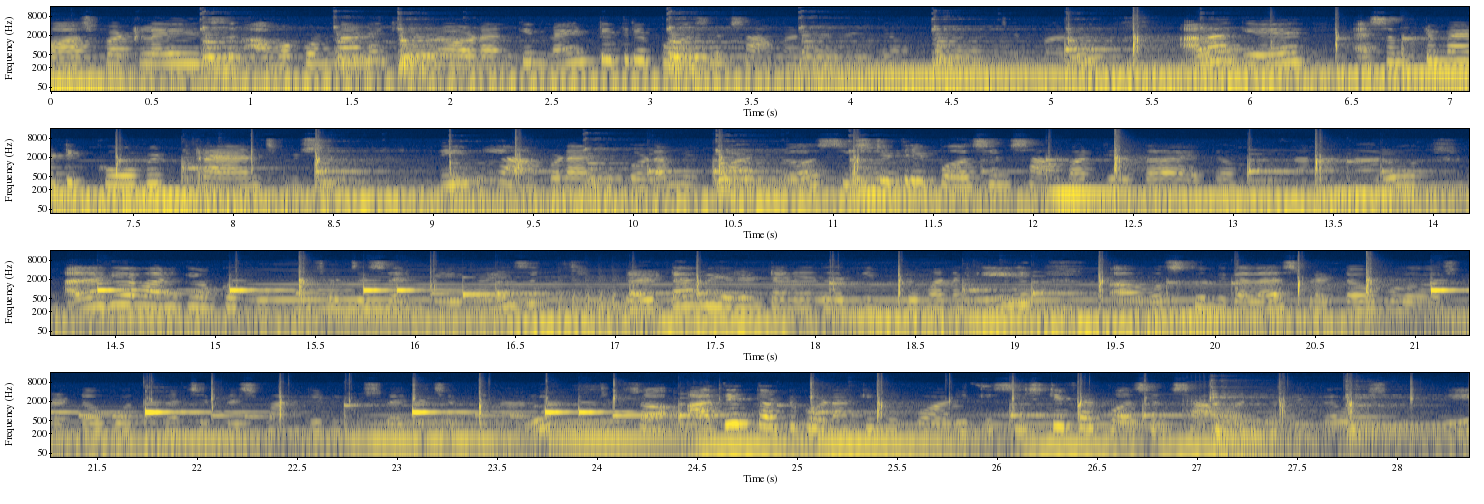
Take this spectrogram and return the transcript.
హాస్పిటలైజ్ అవ్వకుండానే క్యూర్ అవడానికి నైంటీ త్రీ పర్సెంట్ సామర్థ్యం అయితే ఉంటుందని చెప్పారు. అలాగే అసంప్టమాటిక్ కోవిడ్ ట్రాన్స్మిషన్ దీన్ని ఆపడానికి కూడా మీ బాడీలో సిక్స్టీ త్రీ పర్సెంట్ సామర్థ్యత అయితే ఉంటుందని అన్నారు అలాగే మనకి ఒక గుడ్ వచ్చేసరికి డెల్టా మనకి వస్తుంది కదా స్ప్రెడ్ అవ్వ స్ప్రెడ్ అవ్వబోతుంది అని చెప్పేసి మనకి న్యూస్ అయితే చెప్తున్నారు. సో అది తట్టుకోవడానికి మీ బాడీకి సిక్స్టీ ఫైవ్ పర్సెంట్ సామర్థ్యం అయితే వస్తుంది.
